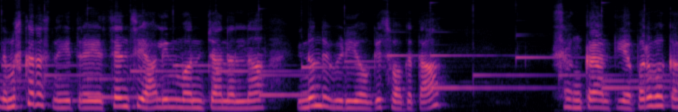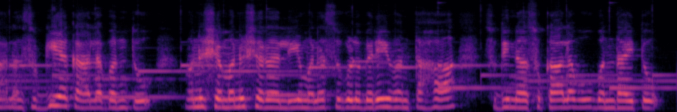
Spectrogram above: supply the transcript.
ನಮಸ್ಕಾರ ಸ್ನೇಹಿತರೆ S N C all in one ಚಾನಲ್ನ ಇನ್ನೊಂದು ವಿಡಿಯೋಗೆ ಸ್ವಾಗತ. ಸಂಕ್ರಾಂತಿಯ ಪರ್ವಕಾಲ, ಸುಗ್ಗಿಯ ಕಾಲ ಬಂತು. ಮನುಷ್ಯ ಮನುಷ್ಯರಲ್ಲಿ ಮನಸ್ಸುಗಳು ಬೆರೆಯುವಂತಹ ಸುದಿನ ಸುಕಾಲವೂ ಬಂದಾಯಿತು.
